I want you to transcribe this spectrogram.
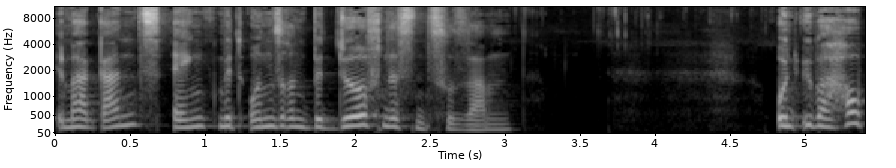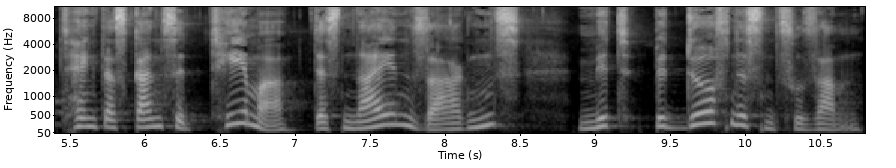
immer ganz eng mit unseren Bedürfnissen zusammen. Und überhaupt hängt das ganze Thema des Nein-Sagens mit Bedürfnissen zusammen.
